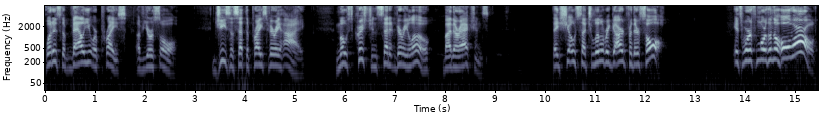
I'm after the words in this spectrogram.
What is the value or price of your soul? Jesus set the price very high. Most Christians set it very low by their actions. They show such little regard for their soul. It's worth more than the whole world.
